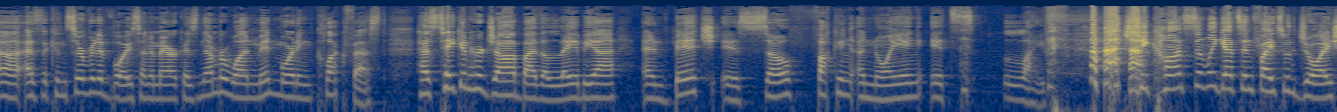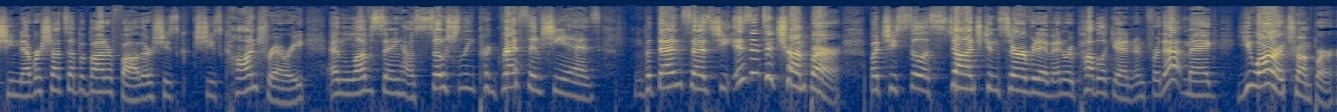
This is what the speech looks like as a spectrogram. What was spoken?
uh, as the conservative voice on America's number one mid morning cluckfest, has taken her job by the labia, and bitch is so fucking annoying. It's life. she constantly gets in fights with Joy. She never shuts up about her father. She's she's contrary and loves saying how socially progressive she is. But then says she isn't a Trumper, but she's still a staunch conservative and Republican. And for that, Meg, you are a Trumper.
